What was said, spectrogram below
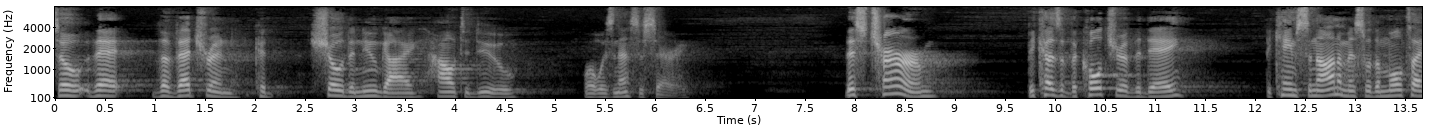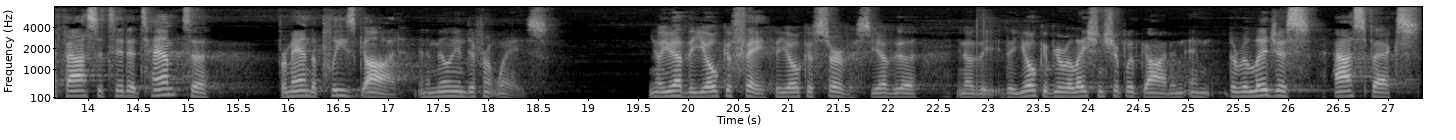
so that the veteran could show the new guy how to do what was necessary. This term, because of the culture of the day, became synonymous with a multifaceted attempt to, for man to please God in a million different ways. You know, you have the yoke of faith, the yoke of service, you have the, you know, the, the yoke of your relationship with God, and, and the religious aspects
